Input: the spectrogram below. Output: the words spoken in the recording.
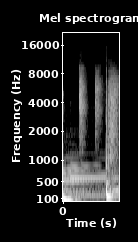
Bye.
